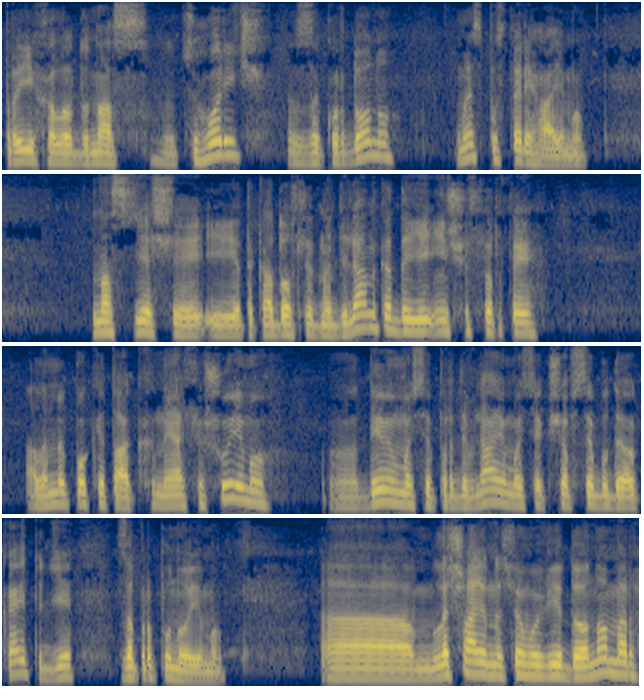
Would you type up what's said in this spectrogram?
приїхала до нас цьогоріч з-за кордону. Ми спостерігаємо. У нас є ще і така дослідна ділянка, де є інші сорти. Але ми поки так не афішуємо, е, дивимося, придивляємося. Якщо все буде окей, тоді запропонуємо. Е, Лишаю на цьому відео номер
